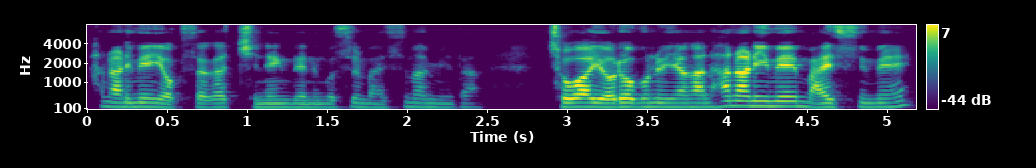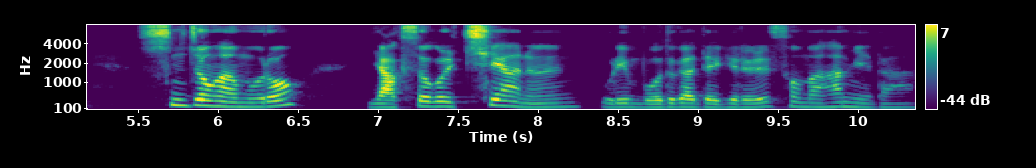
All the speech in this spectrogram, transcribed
하나님의 역사가 진행되는 것을 말씀합니다. 저와 여러분을 향한 하나님의 말씀에 순종함으로 약속을 취하는 우리 모두가 되기를 소망합니다.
